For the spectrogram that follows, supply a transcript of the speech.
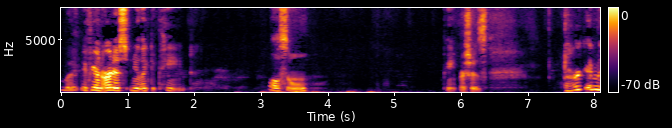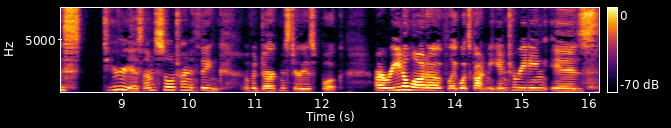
but if you're an artist and you like to paint, also paint brushes. Dark and mysterious. I'm still trying to think of a dark, mysterious book. I read a lot of, like, what's gotten me into reading is,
